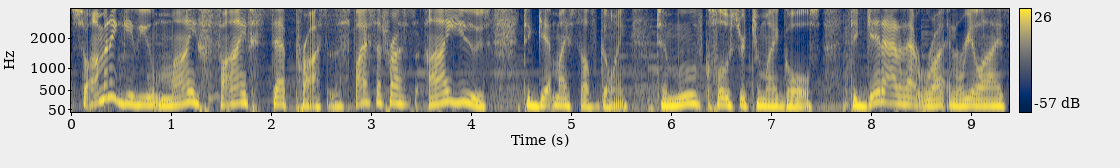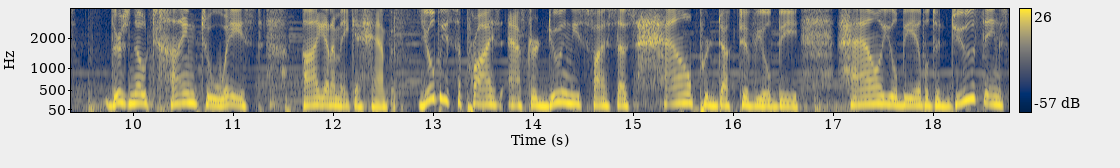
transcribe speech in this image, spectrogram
So I'm going to give you my five step process, this five step process I use to get myself going, to move closer to my goals, to get out of that rut and realize there's no time to waste. I got to make it happen. You'll be surprised after doing these five steps how productive you'll be, how you'll be able to do things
